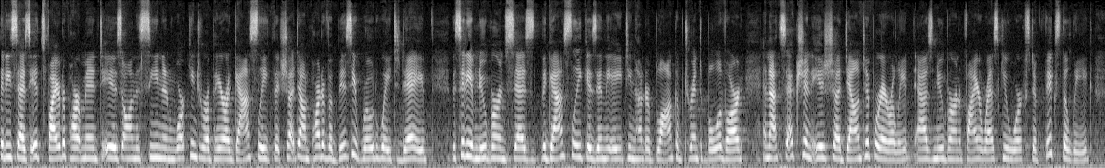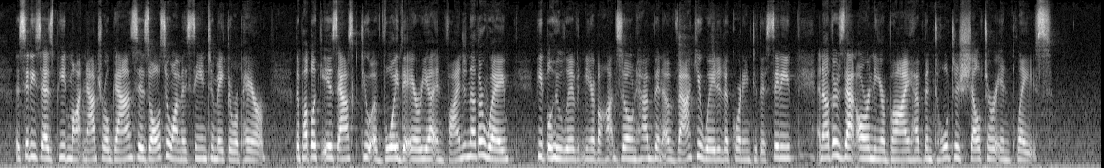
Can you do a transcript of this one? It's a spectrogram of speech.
City says its fire department is on the scene and working to repair a gas leak that shut down part of a busy roadway today. The city of New Bern says the gas leak is in the 1800 block of Trent Boulevard and that section is shut down temporarily as New Bern Fire Rescue works to fix the leak. The city says Piedmont Natural Gas is also on the scene to make the repair. The public is asked to avoid the area and find another way. People who live near the hot zone have been evacuated according to the city and others that are nearby have been told to shelter in place.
